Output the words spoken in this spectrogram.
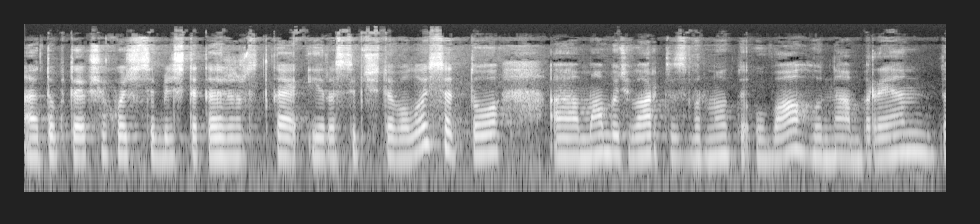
Е, тобто, якщо хочеться більш таке жорстке і розсипчате волосся, то, е, мабуть, варто звернути увагу на бренд.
